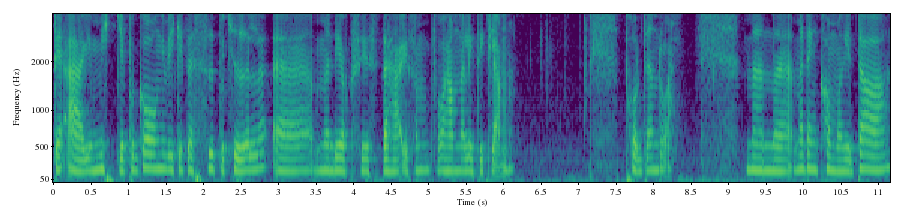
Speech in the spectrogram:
det är mycket på gång, vilket är superkul. Eh, men det är också just det här som får hamna lite i kläm. Podden då. Men, eh, men den kommer idag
